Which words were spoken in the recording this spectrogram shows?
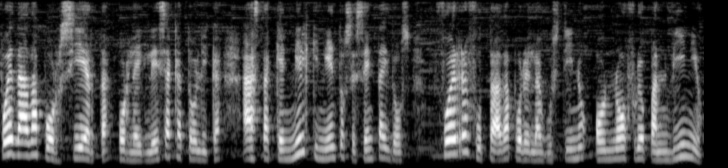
fue dada por cierta por la Iglesia Católica hasta que en 1562 fue refutada por el agustino Onofrio Panvinio,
